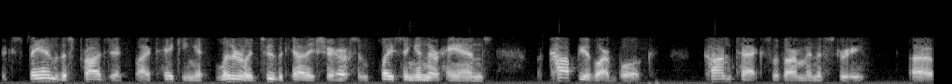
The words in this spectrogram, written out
expand this project by taking it literally to the county sheriffs and placing in their hands a copy of our book, contacts with our ministry, uh,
